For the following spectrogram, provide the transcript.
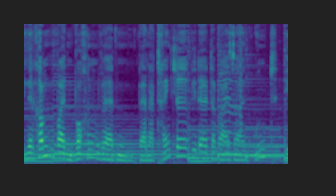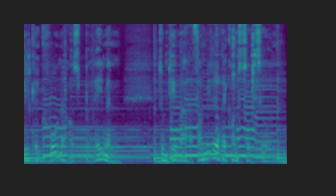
In den kommenden beiden Wochen werden Bernhard Tränkle wieder dabei sein und Ilke Krone aus Bremen zum Thema Familienrekonstruktion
